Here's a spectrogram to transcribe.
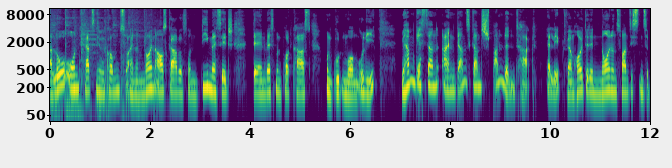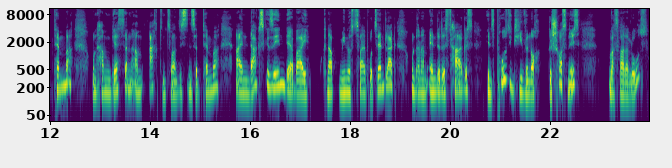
Hallo und herzlich willkommen zu einer neuen Ausgabe von The Message, der Investment Podcast und guten Morgen Uli. Wir haben gestern einen ganz, ganz spannenden Tag erlebt. Wir haben heute den 29. September und haben gestern am 28. September einen DAX gesehen, der bei knapp minus zwei Prozent lag und dann am Ende des Tages ins Positive noch geschossen ist. Was war da los?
